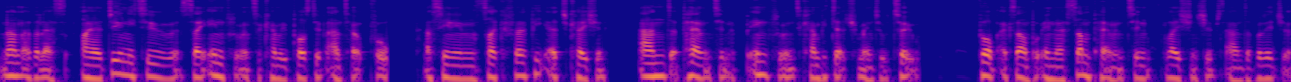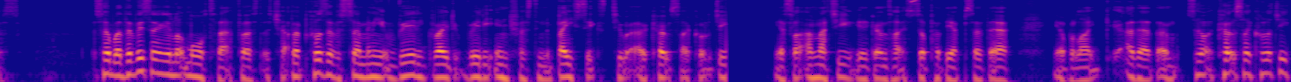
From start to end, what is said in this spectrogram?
Nonetheless, I do need to say influencer can be positive and helpful, as seen in psychotherapy, education, and parenting. Influence can be detrimental too. For example, in some parenting relationships and religious. So, well, there is only a lot more to that first chat, but because there are so many really great, really interesting basics to uh, cult psychology, yes, I'm actually going to like, stop at the episode there. Yeah, but like uh, there though. So, cult psychology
